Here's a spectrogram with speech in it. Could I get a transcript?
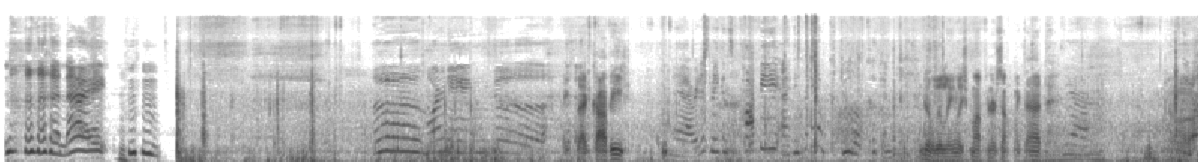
Night. uh, morning. Ugh. Take that coffee. Yeah, we're just making some coffee. I think we're gonna do a little cooking. Do a little English muffin or something like that. Yeah. Uh.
